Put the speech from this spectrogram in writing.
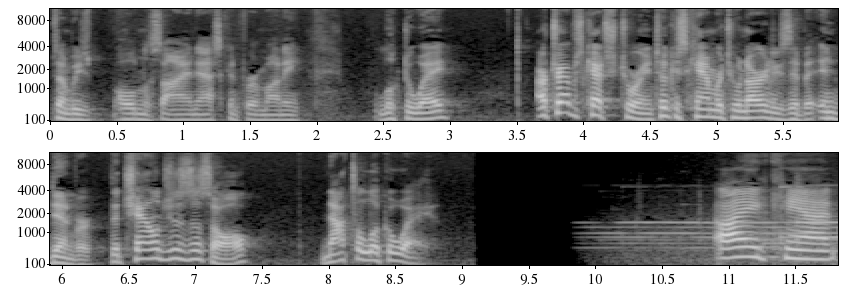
somebody's holding a sign asking for money. Looked away? Our Travis Khachatoorian took his camera to an art exhibit in Denver that challenges us all not to look away. I can't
